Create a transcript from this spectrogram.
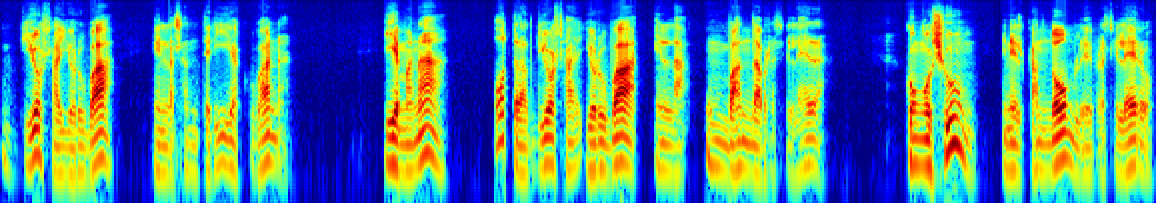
diosa yorubá en la santería cubana, y Emaná, otra diosa yorubá en la Umbanda brasilera, con Oshun en el candomble brasilero,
